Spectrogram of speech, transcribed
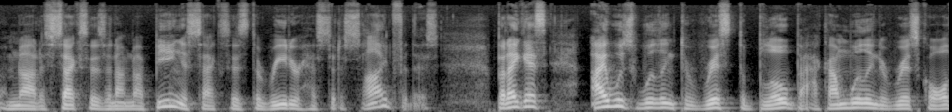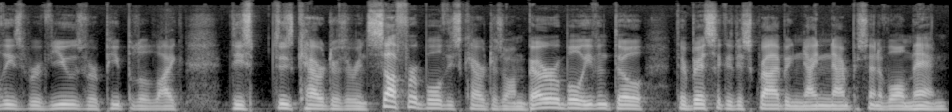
I'm not a sexist and I'm not being a sexist. The reader has to decide for this. But I guess I was willing to risk the blowback. I'm willing to risk all these reviews where people are like, these these characters are insufferable, these characters are unbearable, even though they're basically describing 99% of all men.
